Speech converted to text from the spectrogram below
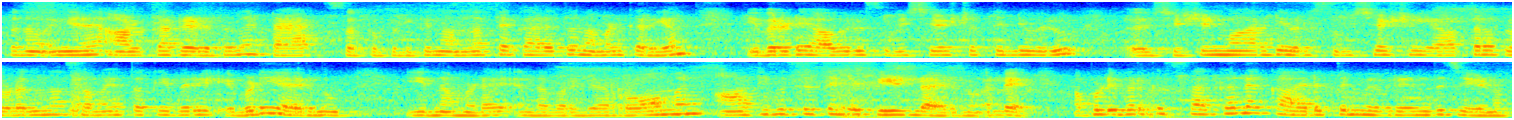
ഇപ്പം ന- ഇങ്ങനെ ആൾക്കാരുടെ അടുത്ത് നിന്ന് ടാക്സ് ഒക്കെ പിടിക്കുന്നു. അന്നത്തെ കാലത്ത് നമ്മൾക്കറിയാം ഇവരുടെ ആ ഒരു സുവിശേഷത്തിന്റെ ഒരു ശിഷ്യന്മാരുടെ ഒരു സുവിശേഷ യാത്ര തുടങ്ങുന്ന സമയത്തൊക്കെ ഇവർ എവിടെയായിരുന്നു? ഈ നമ്മുടെ എന്താ പറയുക റോമൻ ആധിപത്യത്തിന്റെ കീഴിലായിരുന്നു അല്ലേ? അപ്പോൾ ഇവർക്ക് സകല കാര്യത്തിനും ഇവരെന്ത് ചെയ്യണം?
